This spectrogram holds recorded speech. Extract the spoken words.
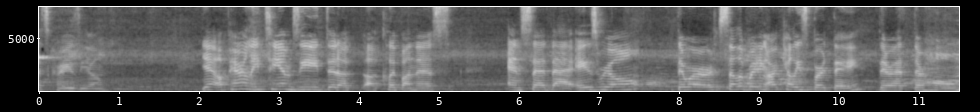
That's crazy, yo. Yeah, apparently TMZ did a, a clip on this and said that Azriel, they were celebrating R. Kelly's birthday. They're at their home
